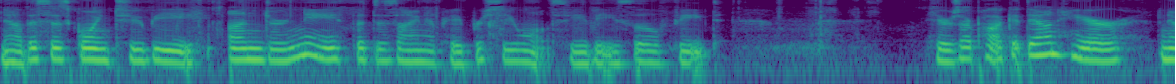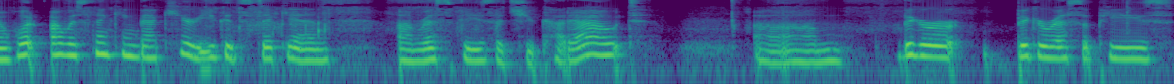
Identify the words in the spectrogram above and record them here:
Now this is going to be underneath the designer paper so you won't see these little feet. Here's our pocket down here. Now what I was thinking back here, you could stick in um, recipes that you cut out, um, bigger, bigger recipes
